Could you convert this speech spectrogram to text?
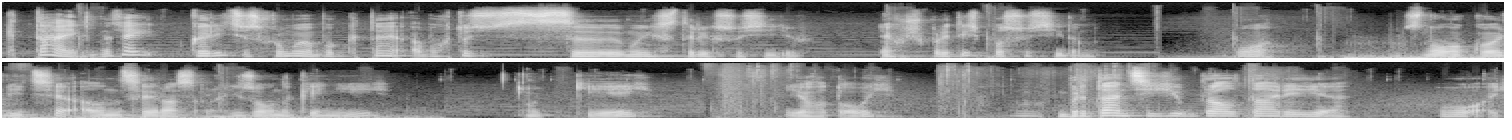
Китай, нехай коаліцію сформує або Китай, або хтось з моїх старих сусідів. Я хочу пройтись по сусідам. О, знову коаліція, але на цей раз організована Кенією. Окей. Я готовий. Британці Гібралтарія. Ой.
